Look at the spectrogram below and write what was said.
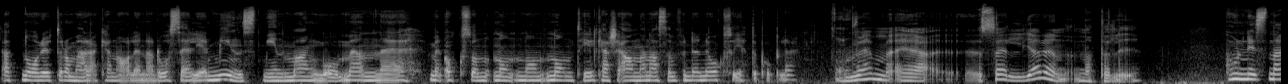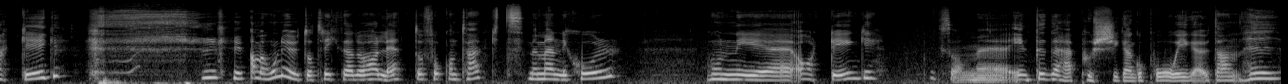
att några av de här kanalerna då säljer minst min mango men, eh, men också någon, någon, någon till, kanske ananasen för den är också jättepopulär. Vem är säljaren Nathalie? Hon är snackig. ja, men hon är utåtriktad och har lätt att få kontakt med människor. Hon är artig. Liksom, eh, inte det här pushiga, gå påiga utan hej,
